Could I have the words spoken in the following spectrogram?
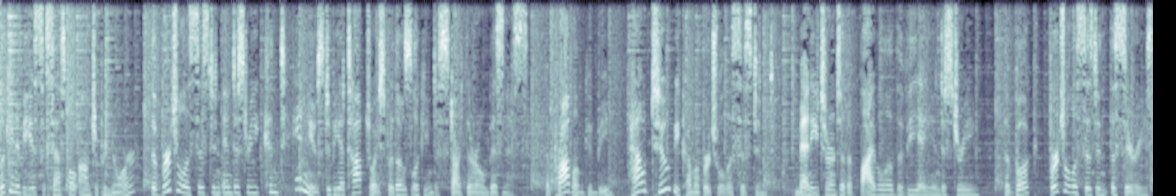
Looking to be a successful entrepreneur? The virtual assistant industry continues to be a top choice for those looking to start their own business. The problem can be how to become a virtual assistant. Many turn to the Bible of the VA industry, the book Virtual Assistant the Series,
